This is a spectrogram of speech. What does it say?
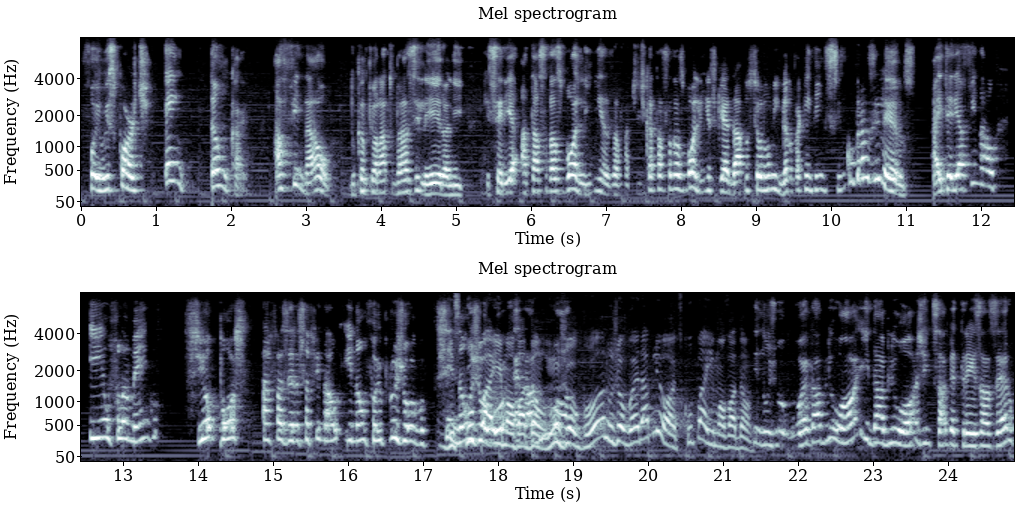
foi o esporte. Então, Caio, a final do Campeonato Brasileiro ali, que seria a taça das bolinhas, a fatídica taça das bolinhas, que é dado, se eu não me engano, para quem tem cinco brasileiros. Aí teria a final. E o Flamengo se opôs a fazer essa final e não foi pro jogo. Se Desculpa não jogou, aí, é malvadão. WO. não jogou, não jogou é WO. Desculpa aí, malvadão. E não jogou é WO, e WO a gente sabe é 3 a 0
